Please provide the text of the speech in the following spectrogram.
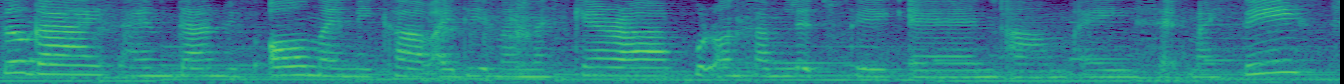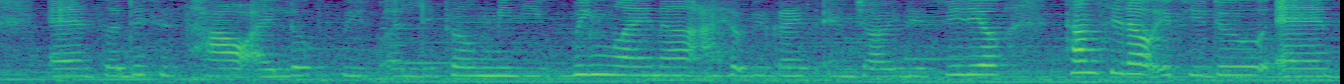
So guys, I'm done with all my makeup. I did my mascara, put on some lipstick and um, I set my face. And so this is how I look with a little mini wing liner. I hope you guys enjoyed this video. Thumbs it out if you do and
